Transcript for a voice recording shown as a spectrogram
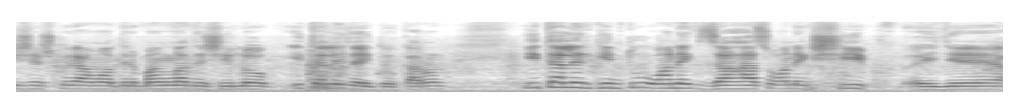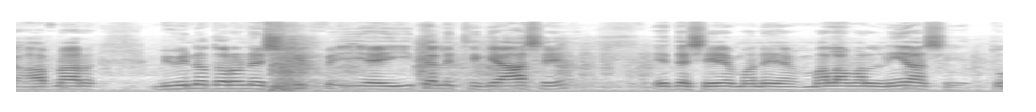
বিশেষ করে আমাদের বাংলাদেশি লোক, ইতালি যাইতো। কারণ ইতালির কিন্তু অনেক জাহাজ, অনেক শিপ এই যে আপনার বিভিন্ন ধরনের শিপ এই ইতালি থেকে আসে, এদেশে মানে মালামাল নিয়ে আসে। তো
